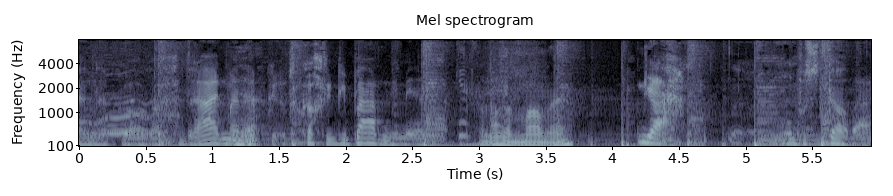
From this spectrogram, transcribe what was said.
en heb wel wat gedraaid, maar Ja. dan heb ik, toen kocht ik die platen niet meer. Wat een man, hè? Ja, onvoorstelbaar.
